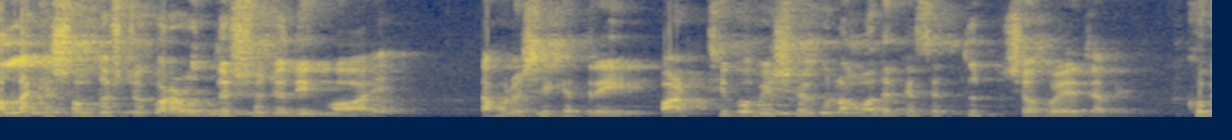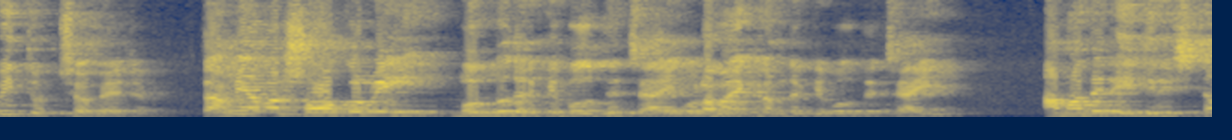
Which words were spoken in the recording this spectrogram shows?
আল্লাহকে সন্তুষ্ট করার উদ্দেশ্য যদি হয়, তাহলে সেক্ষেত্রে পার্থিব বিষয়গুলো আমাদের কাছে তুচ্ছ হয়ে যাবে, খুবই তুচ্ছ হয়ে যাবে। তো আমি আমার সহকর্মী বন্ধুদেরকে বলতে চাই, ওলামা একরামদেরকে বলতে চাই, আমাদের এই জিনিসটা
